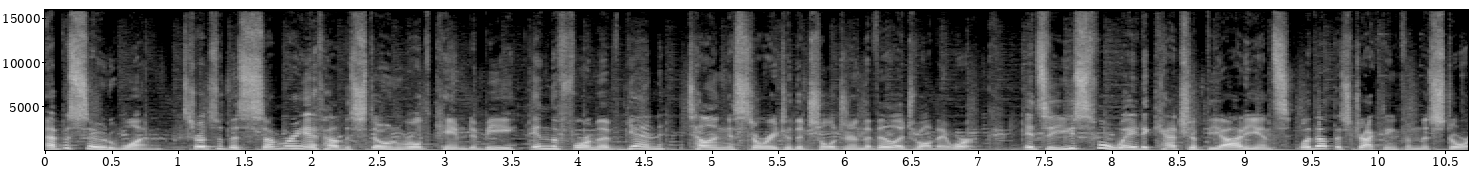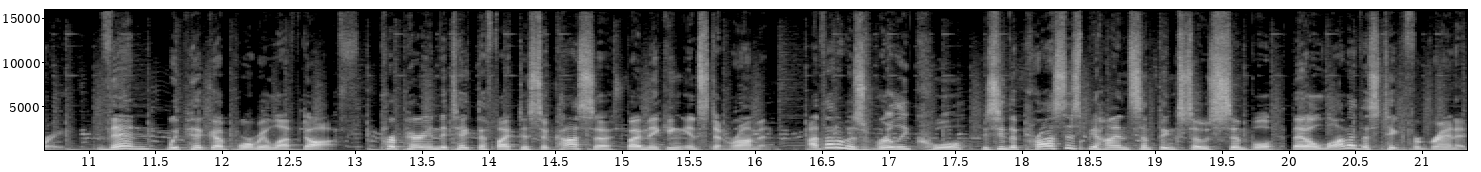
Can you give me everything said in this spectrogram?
Episode 1 starts with a summary of how the Stone World came to be, in the form of Gen telling a story to the children in the village while they work. It's a useful way to catch up the audience without distracting from the story. Then, we pick up where we left off, preparing to take the fight to Tsukasa by making instant ramen. I thought it was really cool to see the process behind something so simple that a lot of us take for granted.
